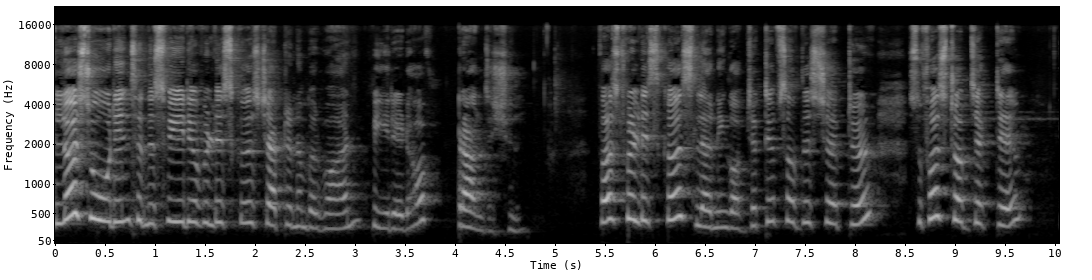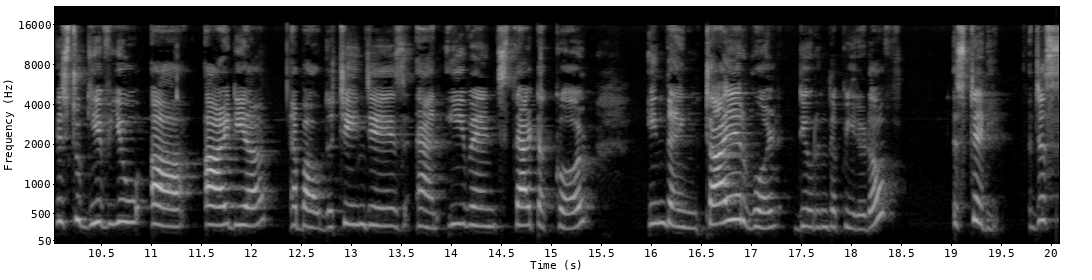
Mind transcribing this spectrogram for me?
Hello students, in this video we'll discuss chapter number 1, period of transition. First we'll discuss learning objectives of this chapter. So first objective is to give you a idea about the changes and events that occurred in the entire world during the period of study. जिस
